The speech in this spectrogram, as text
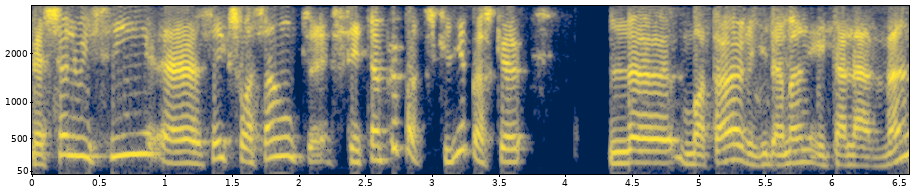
Mais celui-ci, euh, CX60, c'est un peu particulier parce que le moteur, évidemment, est à l'avant,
